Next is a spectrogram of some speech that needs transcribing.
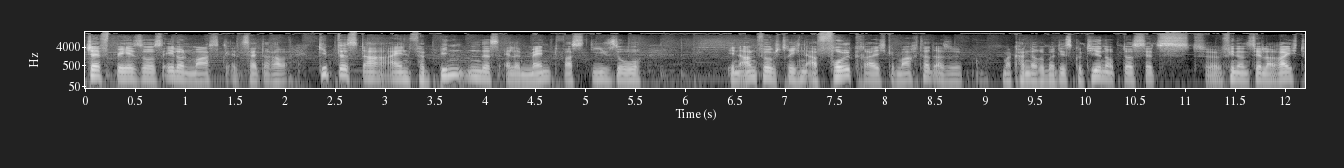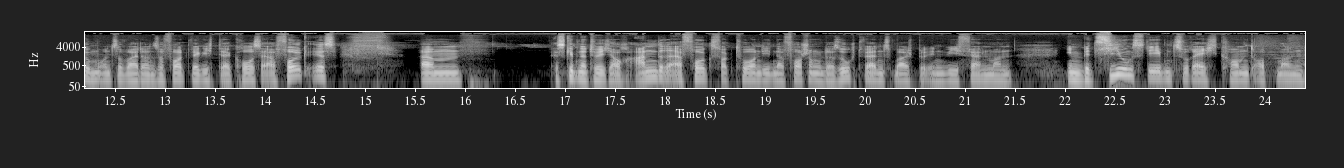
Jeff Bezos, Elon Musk etc. Gibt es da ein verbindendes Element, was die so in Anführungsstrichen erfolgreich gemacht hat? Also man kann darüber diskutieren, ob das jetzt äh, finanzieller Reichtum und so weiter und so fort wirklich der große Erfolg ist. Ähm, es gibt natürlich auch andere Erfolgsfaktoren, die in der Forschung untersucht werden, zum Beispiel inwiefern man im Beziehungsleben zurechtkommt, ob man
